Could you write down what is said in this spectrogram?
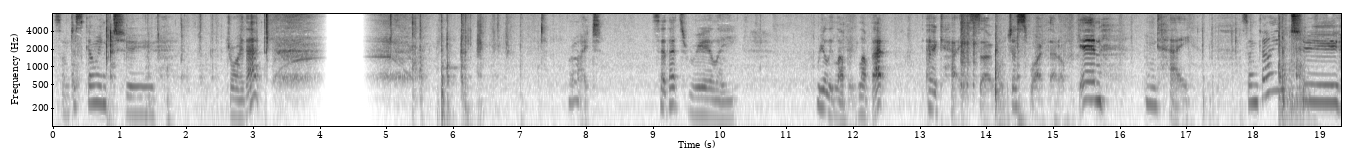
So I'm just going to dry that. Right, so that's really, really lovely. Love that. Okay, so we'll just wipe that off again. Okay, so I'm going to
